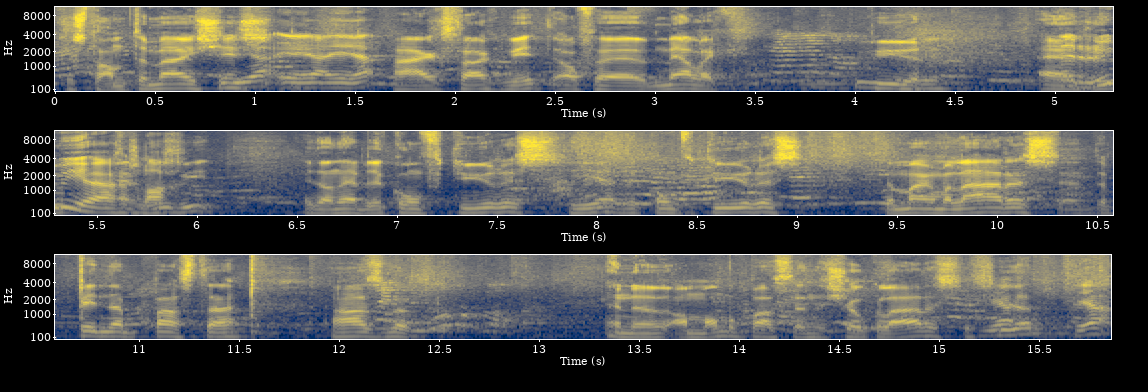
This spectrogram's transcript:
Gestampte muisjes. Ja, ja, wit of uh, melk, puur. En, en ruby hagelslag. En dan hebben we de confitures hier, de confitures, de marmelades, de pindapasta, hazelnut en de amandelpasta en de chocolades. Zie je dat? Ja.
